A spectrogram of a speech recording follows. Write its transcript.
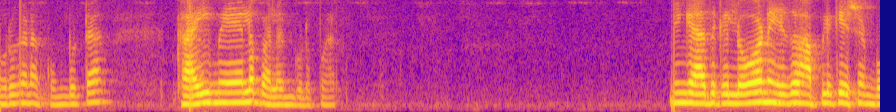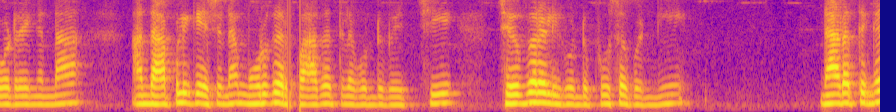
முருகனை கும்பிட்டா கை மேலே பலன் கொடுப்பார். நீங்கள் அதுக்கு லோன் எதுவும் அப்ளிகேஷன் போடுறீங்கன்னா அந்த அப்ளிகேஷனை முருகர் பாதத்தில் கொண்டு வச்சு செவ்வரளி கொண்டு பூசை பண்ணி நடத்துங்க.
